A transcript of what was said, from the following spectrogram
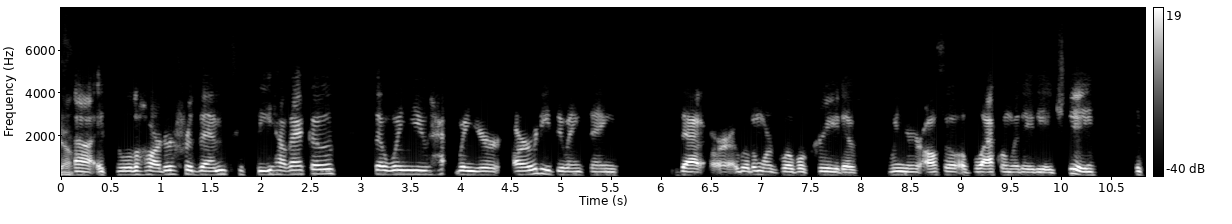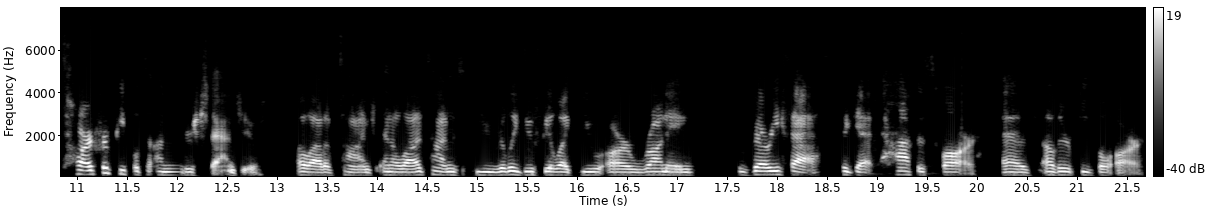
Yeah. uh, it's a little harder for them to see how that goes. So when you ha- when you're already doing things that are a little more global creative, when you're also a black woman with ADHD, it's hard for people to understand you a lot of times. And a lot of times you really do feel like you are running very fast to get half as far as other people are.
